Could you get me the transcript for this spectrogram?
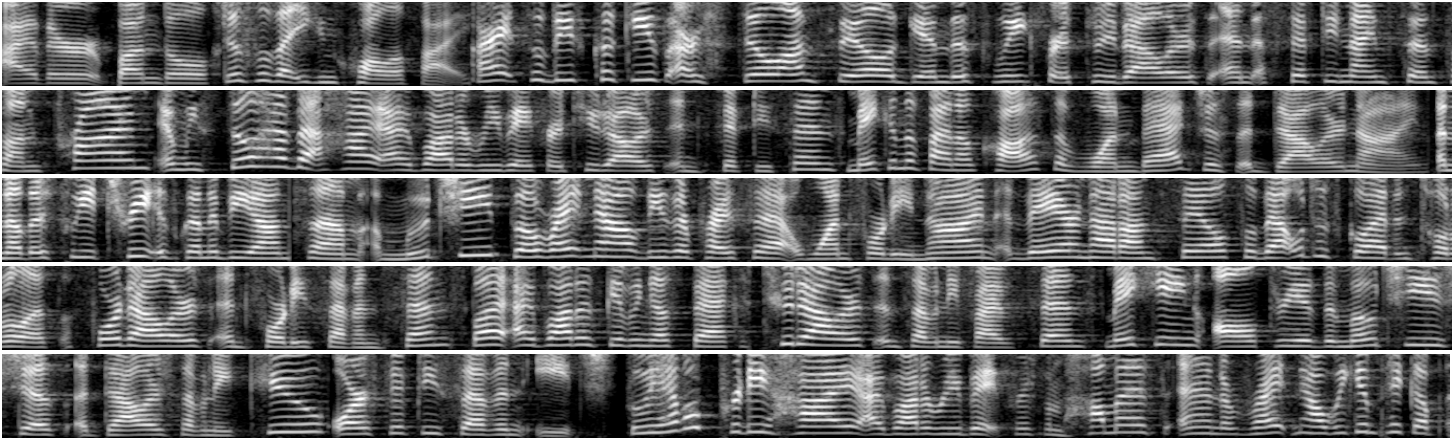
either bundle just so that you can qualify. All right, so these cookies are still on sale again this week for $3.59 on Prime Prime, and we still have that high Ibotta rebate for $2.50, making the final cost of one bag just $1.09. Another sweet treat is going to be on some mochi. So right now, these are priced at $1.49. They are not on sale, so that will just go ahead and total us $4.47. But Ibotta is giving us back $2.75, making all three of the mochis just $1.72 or 57 each. So we have a pretty high Ibotta rebate for some hummus, and right now we can pick up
